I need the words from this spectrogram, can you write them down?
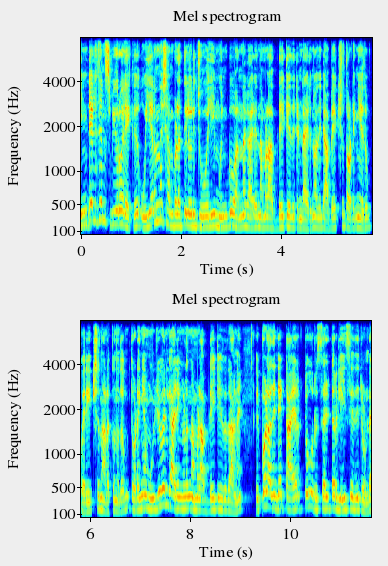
ഇന്റലിജൻസ് ബ്യൂറോയിലേക്ക് ഉയർന്ന ശമ്പളത്തിൽ ഒരു ജോലി മുൻപ് വന്ന കാര്യം നമ്മൾ അപ്ഡേറ്റ് ചെയ്തിട്ടുണ്ടായിരുന്നു. അതിന്റെ അപേക്ഷ തുടങ്ങിയതും പരീക്ഷ നടക്കുന്നതും തുടങ്ങിയ മുഴുവൻ കാര്യങ്ങളും നമ്മൾ അപ്ഡേറ്റ് ചെയ്തതാണ്. ഇപ്പോൾ അതിന്റെ ടയർ ടു റിസൾട്ട് റിലീസ് ചെയ്തിട്ടുണ്ട്.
